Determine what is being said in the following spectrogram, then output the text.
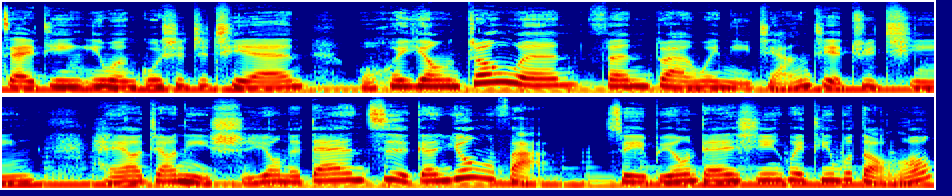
在听英文故事之前，我会用中文分段为你讲解剧情，还要教你实用的单字跟用法，所以不用担心会听不懂哦。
